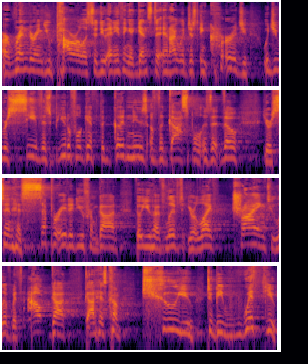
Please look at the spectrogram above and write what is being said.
are rendering you powerless to do anything against it. And I would just encourage you would you receive this beautiful gift? The good news of the gospel is that though your sin has separated you from God, though you have lived your life trying to live without God, God has come to you to be with you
